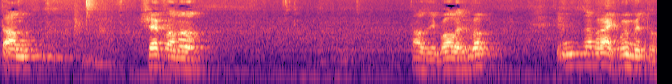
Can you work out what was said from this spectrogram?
там шефа на тази болест, забравих му името.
